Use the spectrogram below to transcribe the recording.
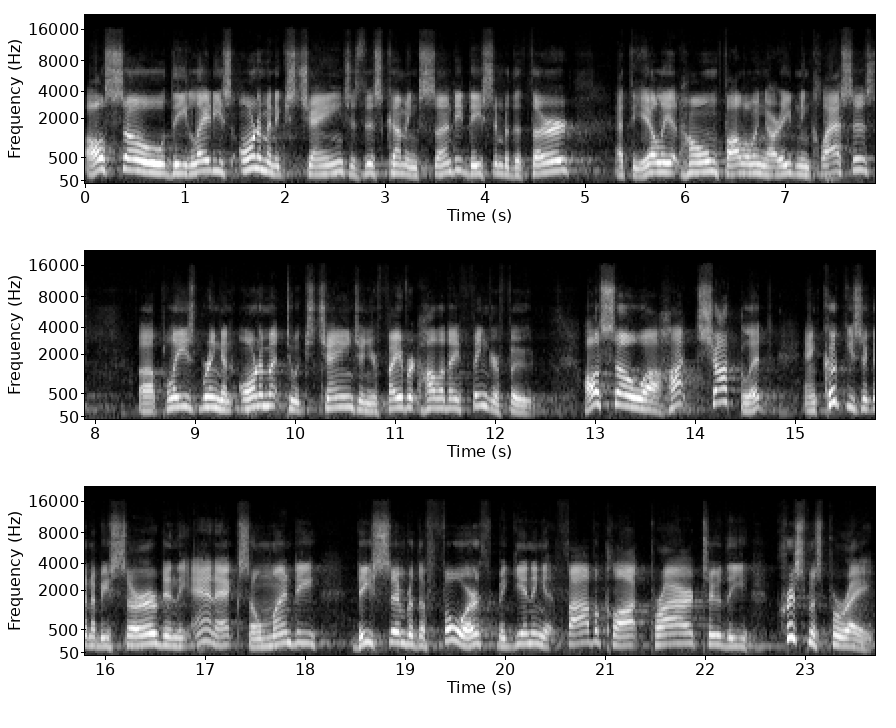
Also, the Ladies Ornament Exchange is this coming Sunday, December the 3rd, at the Elliott home following our evening classes. Uh, please bring an ornament to exchange and your favorite holiday finger food. Also, uh, hot chocolate and cookies are going to be served in the annex on Monday, December the 4th, beginning at 5 o'clock prior to the Christmas parade.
